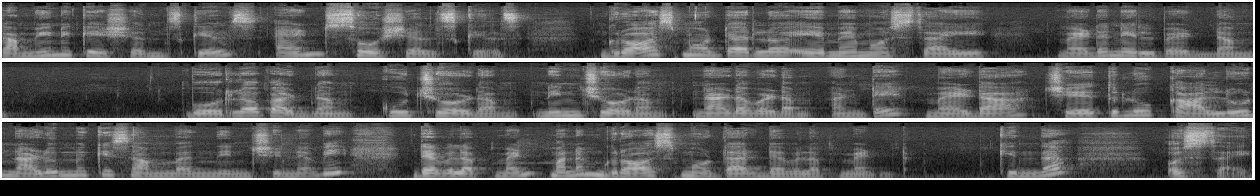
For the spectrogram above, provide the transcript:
communication skills and social skills gross మోటార్లో ఏమేమి వస్తాయి? మెడ నిలబెట్టడం బోర్లో పడ్డం కూర్చోవడం నించోవడం నడవడం అంటే మెడ చేతులు కాళ్ళు నడుముకి సంబంధించినవి డెవలప్మెంట్ మనం గ్రాస్ మోటార్ డెవలప్మెంట్ కింద వస్తాయి.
